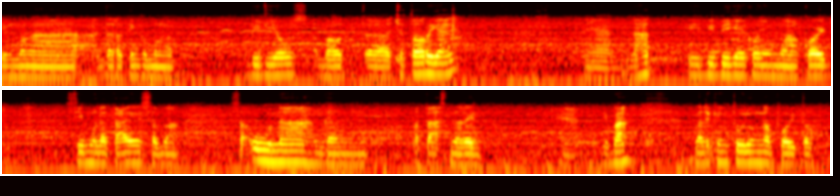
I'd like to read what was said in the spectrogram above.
yung mga darating kong mga videos about uh, tutorial. Ayan, lahat ibibigay ko yung mga chord. Simula tayo sa sa una hanggang pataas na rin. Ayan, di ba? Malaking tulong na po ito.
